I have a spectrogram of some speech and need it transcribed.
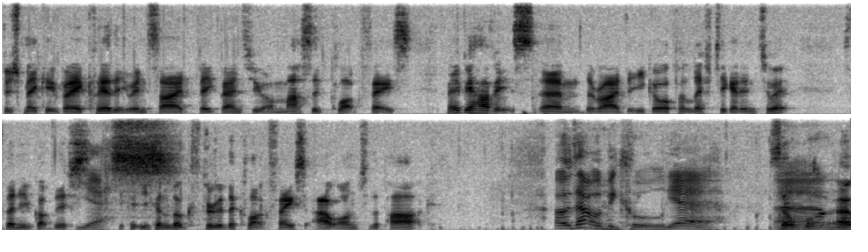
just make it very clear that you're inside Big Ben. So you've got a massive clock face. Maybe have it um, the ride that you go up a lift to get into it. So then you've got this. Yes. You can, you can look through the clock face out onto the park. Oh, that would be cool. Yeah. So um, uh,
